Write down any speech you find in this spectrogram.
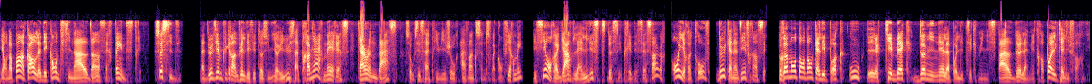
et on n'a pas encore le décompte final dans certains districts. Ceci dit, la deuxième plus grande ville des États-Unis a élu sa première mairesse, Karen Bass. Ça aussi, ça a pris huit jours avant que ce ne soit confirmé. Et si on regarde la liste de ses prédécesseurs, on y retrouve deux Canadiens français. Remontons donc à l'époque où le Québec dominait la politique municipale de la métropole californienne.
